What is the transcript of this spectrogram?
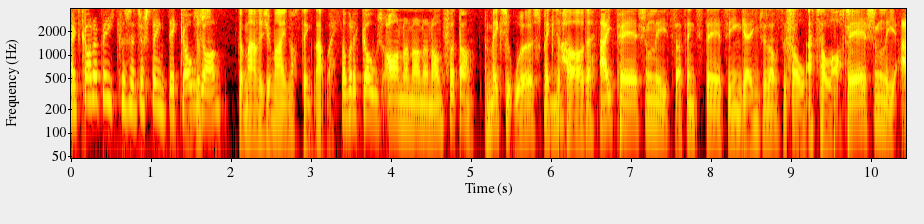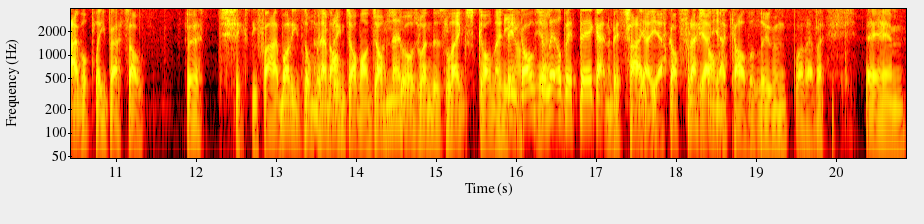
It's got to be because I just think it goes Just- on. The manager might not think that way. No, but it goes on and on and on for Dom. It makes it worse, makes it harder. I personally, it's, I think it's 13 games without a goal. That's a lot. Personally, I will play Beto for 65. What he's done And with then Dom. bring Dom on. Dom And then- scores when there's legs gone anyhow. There you go. Yeah. a little bit there, getting a bit tired. Yeah, yeah. You've got fresh Yeah, on yeah. like Calvert Lewin, whatever. Um,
